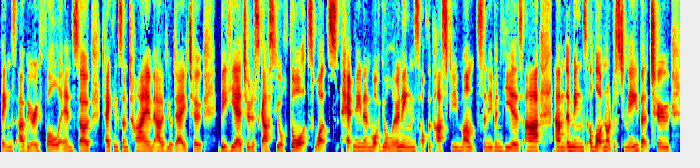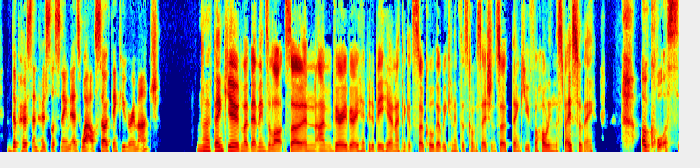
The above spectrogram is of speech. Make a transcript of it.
things are very full. And so taking some time out of your day to be here to discuss your thoughts, what's happening and what your learnings of the past few months and even years are, um, it means a lot, not just to me, but to the person who's listening as well. So thank you very much. No, thank you. Like that means a lot. So, and I'm very, very happy to be here. And I think it's so cool that we can have this conversation. So, thank you for holding the space for me. Of course.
